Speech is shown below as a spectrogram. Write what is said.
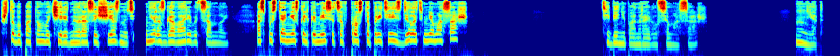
Чтобы потом в очередной раз исчезнуть, не разговаривать со мной, а спустя несколько месяцев просто прийти и сделать мне массаж? Тебе не понравился массаж? Нет,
